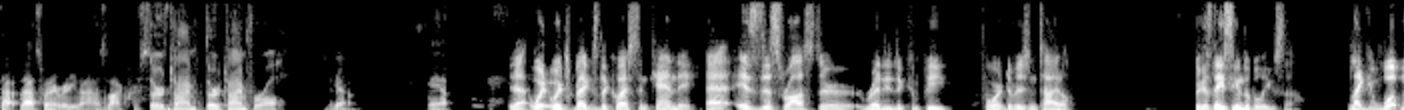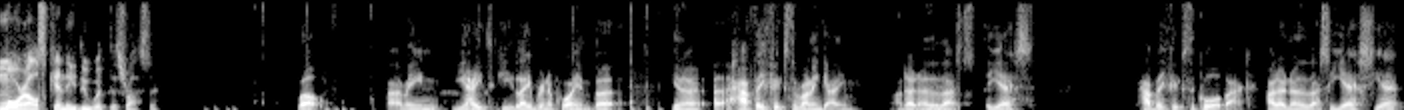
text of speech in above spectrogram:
that that's when it really matters. Like Chris, third time, third time for all. Yeah, yeah, yeah. Which begs the question: Can they? Uh, is this roster ready to compete for a division title? Because they seem to believe so. Like, what more else can they do with this roster? Well, I mean, you hate to keep laboring a point, but you know, have they fixed the running game? I don't know that hmm. that's a yes. Have they fixed the quarterback? I don't know that that's a yes yet.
